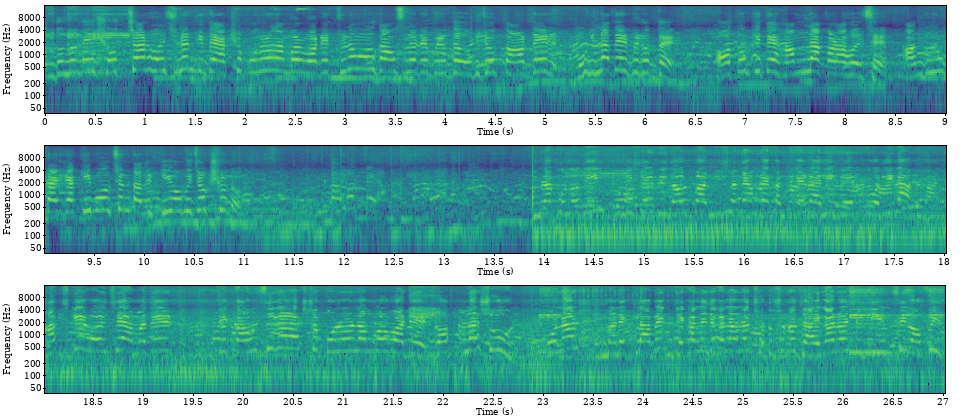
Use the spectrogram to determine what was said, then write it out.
আন্দোলনে সোচ্চার হয়েছিলেন, কিন্তু একশো পনেরো নম্বর ওয়ার্ডের তৃণমূল কাউন্সিলরের বিরুদ্ধে অভিযোগ, তাদের মহিলাদের বিরুদ্ধে অতর্কিতে হামলা করা হয়েছে। আন্দোলনকারীরা কি বলছেন, তাদের কি অভিযোগ শুনুন। আমরা কোনোদিন পুলিশের উইদাউট পারমিশনে আমরা এখান থেকে র্যালি বের করি না আজকে হয়েছে আমাদের যে কাউন্সিলর একশো পনেরো নম্বর ওয়ার্ডে রত্না সুর ওনার মানে ক্লাবের যেখানে যেখানে ওনার ছোট ছোট জায়গা রয়েছে, টিএমসির অফিস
